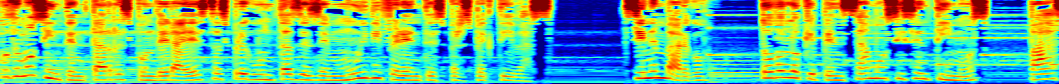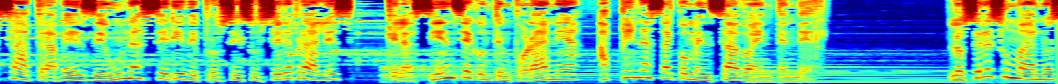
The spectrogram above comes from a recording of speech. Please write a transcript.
Podemos intentar responder a estas preguntas desde muy diferentes perspectivas. Sin embargo, todo lo que pensamos y sentimos pasa a través de una serie de procesos cerebrales que la ciencia contemporánea apenas ha comenzado a entender. Los seres humanos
